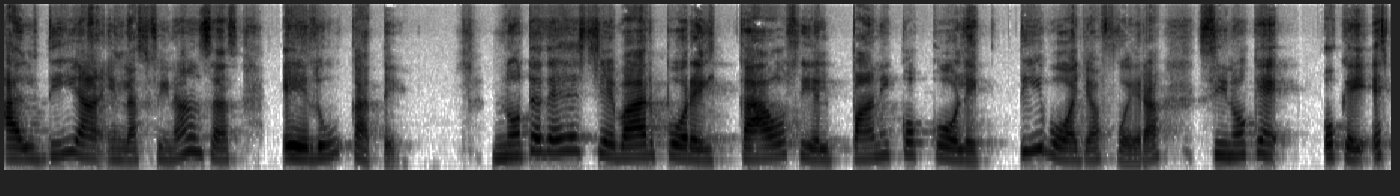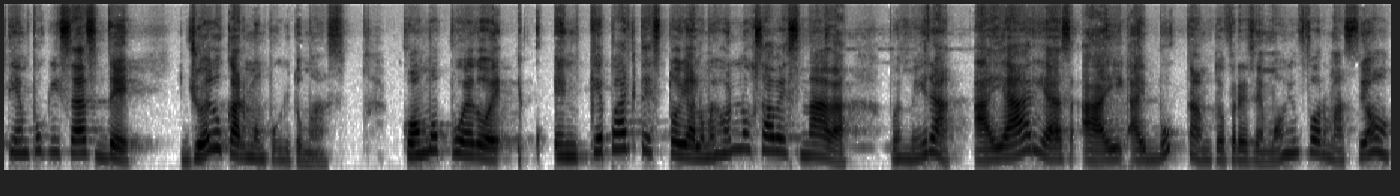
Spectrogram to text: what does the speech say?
al día en las finanzas, edúcate. No te dejes llevar por el caos y el pánico colectivo allá afuera, sino que, ok, es tiempo quizás de yo educarme un poquito más. ¿Cómo puedo? ¿En qué parte estoy? A lo mejor no sabes nada, pues mira, hay áreas, hay, hay bootcamp, te ofrecemos información.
